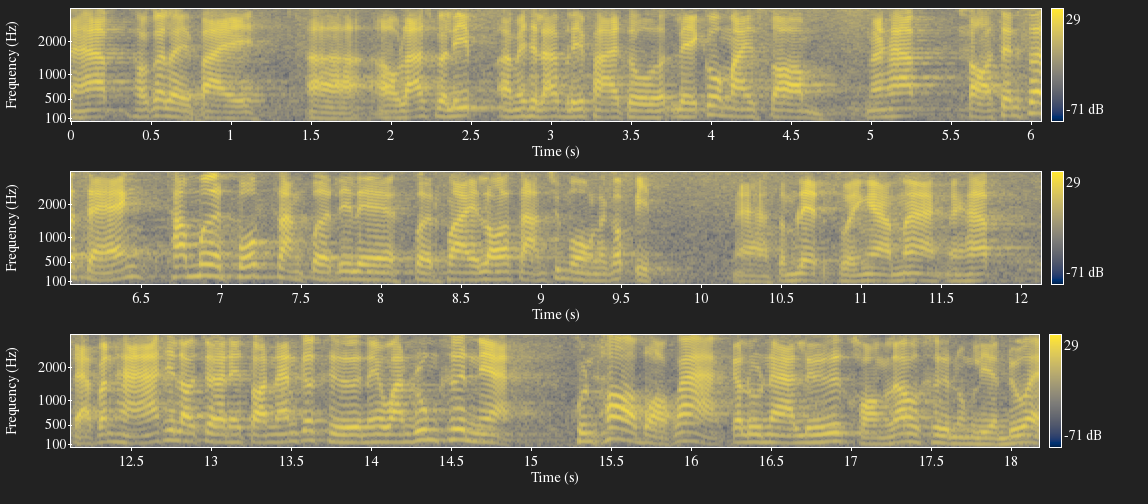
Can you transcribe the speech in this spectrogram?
นะครับเขาก็เลยไปเอา Raspberry อ่ไม่ใช่ Raspberry Pi ตัว Lego Mindstorm นะครับต่อเซ็นเซอร์แสง ถ้ามืดปุ๊บ สั่งเปิดรีเลย์เปิดไฟรอ 3 ชั่วโมงแล้วก็ปิดนะสำเร็จสวยงามมากนะครับ แต่ปัญหาที่เราเจอในตอนนั้นก็คือในวันรุ่งขึ้นเนี่ยคุณพ่อบอกว่ากรุณาลื้อของแล้วเอาคืนโรงเรียนด้วย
